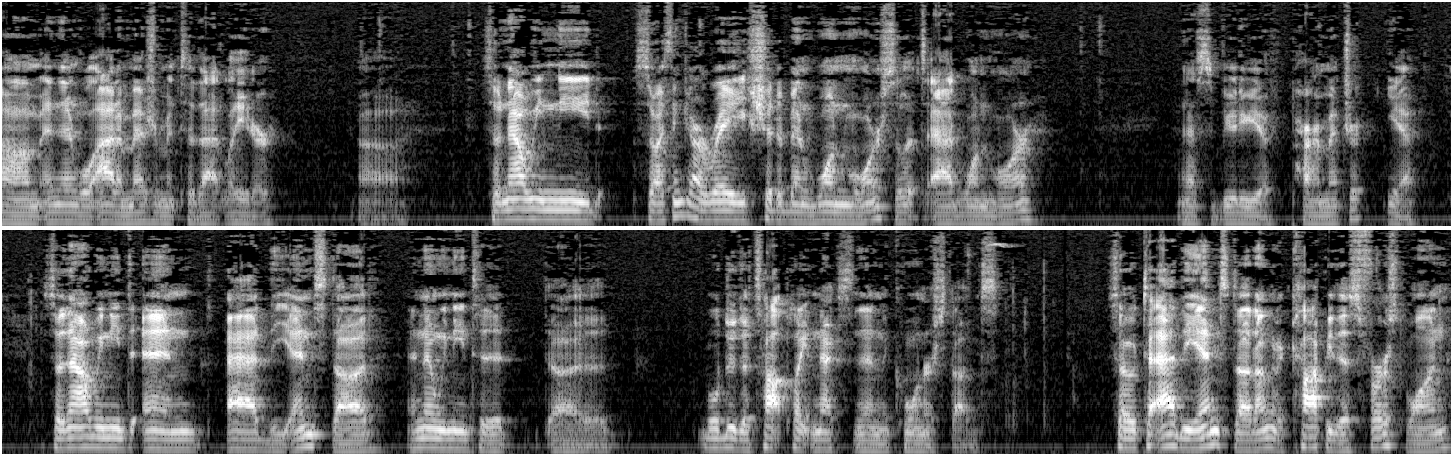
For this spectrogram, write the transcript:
Um, and then we'll add a measurement to that later. Uh, so now we need, so I think our array should have been one more, so let's add one more. And that's the beauty of parametric, yeah. So now we need to end, add the end stud, and then we need to, uh, we'll do the top plate next and then the corner studs. So to add the end stud, I'm going to copy this first one,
